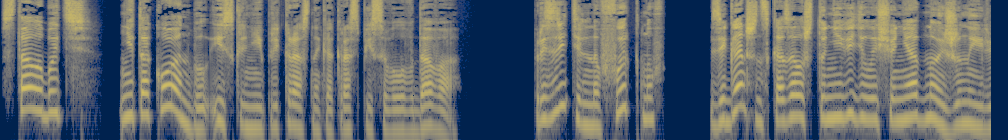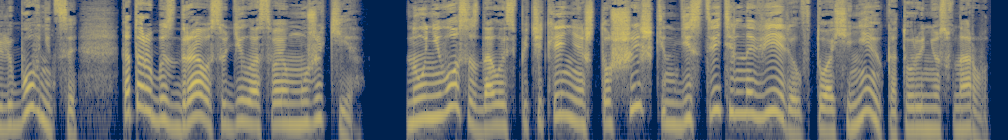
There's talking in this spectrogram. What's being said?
Стало быть, не такой он был искренний и прекрасный, как расписывала вдова. Презрительно фыркнув, Зиганшин сказал, что не видел еще ни одной жены или любовницы, которая бы здраво судила о своем мужике. Но у него создалось впечатление, что Шишкин действительно верил в ту ахинею, которую нес в народ.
